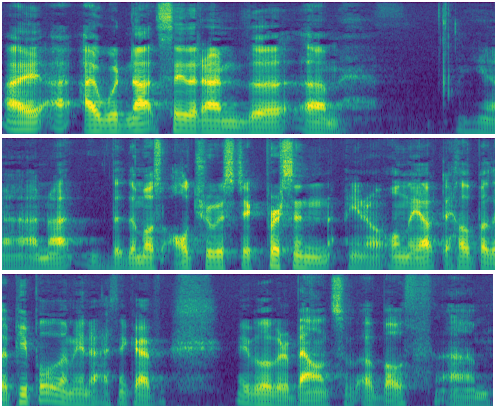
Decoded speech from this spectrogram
I, I, would not say that I'm the um, yeah I'm not the, the, most altruistic person. You know, only out to help other people. I mean, I think I've maybe a little bit of balance of, of both. Um,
